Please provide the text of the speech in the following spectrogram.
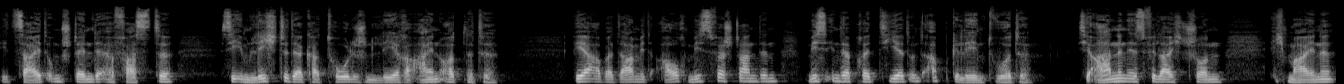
die Zeitumstände erfasste, sie im Lichte der katholischen Lehre einordnete, wie er aber damit auch missverstanden, missinterpretiert und abgelehnt wurde. Sie ahnen es vielleicht schon, ich meine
